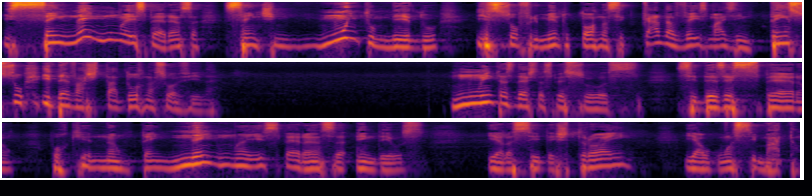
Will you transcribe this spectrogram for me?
e, sem nenhuma esperança, sente muito medo e sofrimento torna-se cada vez mais intenso e devastador na sua vida. Muitas destas pessoas se desesperam porque não têm nenhuma esperança em Deus. E elas se destroem e algumas se matam.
